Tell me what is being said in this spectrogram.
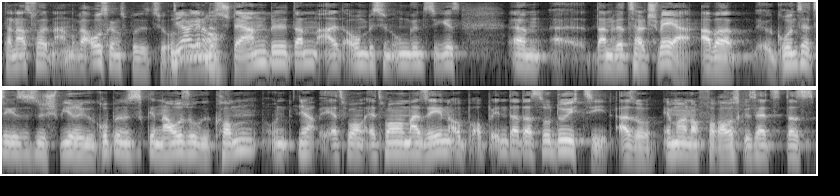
dann hast du halt eine andere Ausgangsposition. Ja, Und wenn genau. das Sternbild dann halt auch ein bisschen ungünstig ist, ähm, äh, dann wird's halt schwer. Aber grundsätzlich ist es eine schwierige Gruppe und es ist genauso gekommen. Und ja. jetzt, wollen, jetzt wollen wir mal sehen, ob, ob Inter das so durchzieht. Also immer noch vorausgesetzt, dass,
